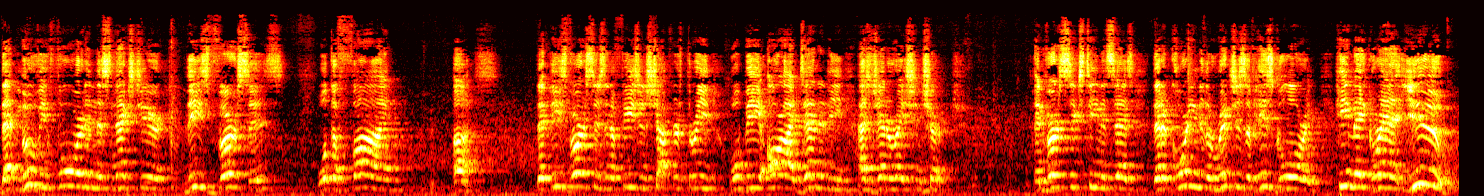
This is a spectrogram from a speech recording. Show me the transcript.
That moving forward in this next year, these verses will define us that these verses in Ephesians chapter 3 will be our identity as Generation Church. In verse 16, it says that according to the riches of his glory, he may grant you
